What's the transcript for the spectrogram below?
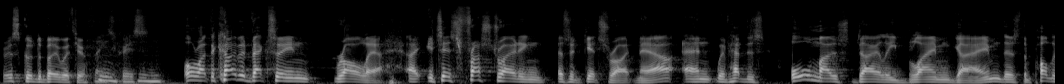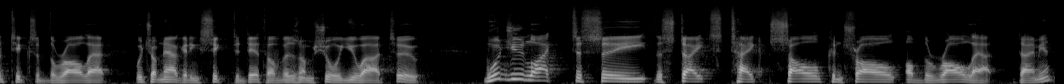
Chris, good to be with you. Thanks, Chris. All right, the COVID vaccine rollout. Uh, it's as frustrating as it gets right now, and we've had this almost daily blame game. There's the politics of the rollout which I'm now getting sick to death of, as I'm sure you are too. Would you like to see the states take sole control of the rollout, Damien?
